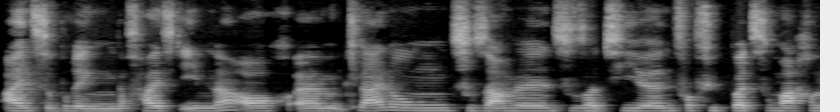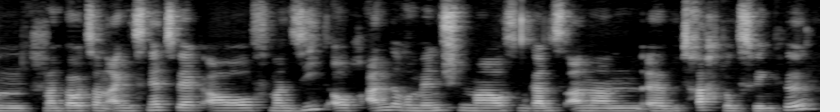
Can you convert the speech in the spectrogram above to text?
einzubringen. Das heißt eben ne, auch ähm, Kleidung zu sammeln, zu sortieren, verfügbar zu machen. Man baut sein eigenes Netzwerk auf. Man sieht auch andere Menschen mal aus einem ganz anderen äh, Betrachtungswinkel.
